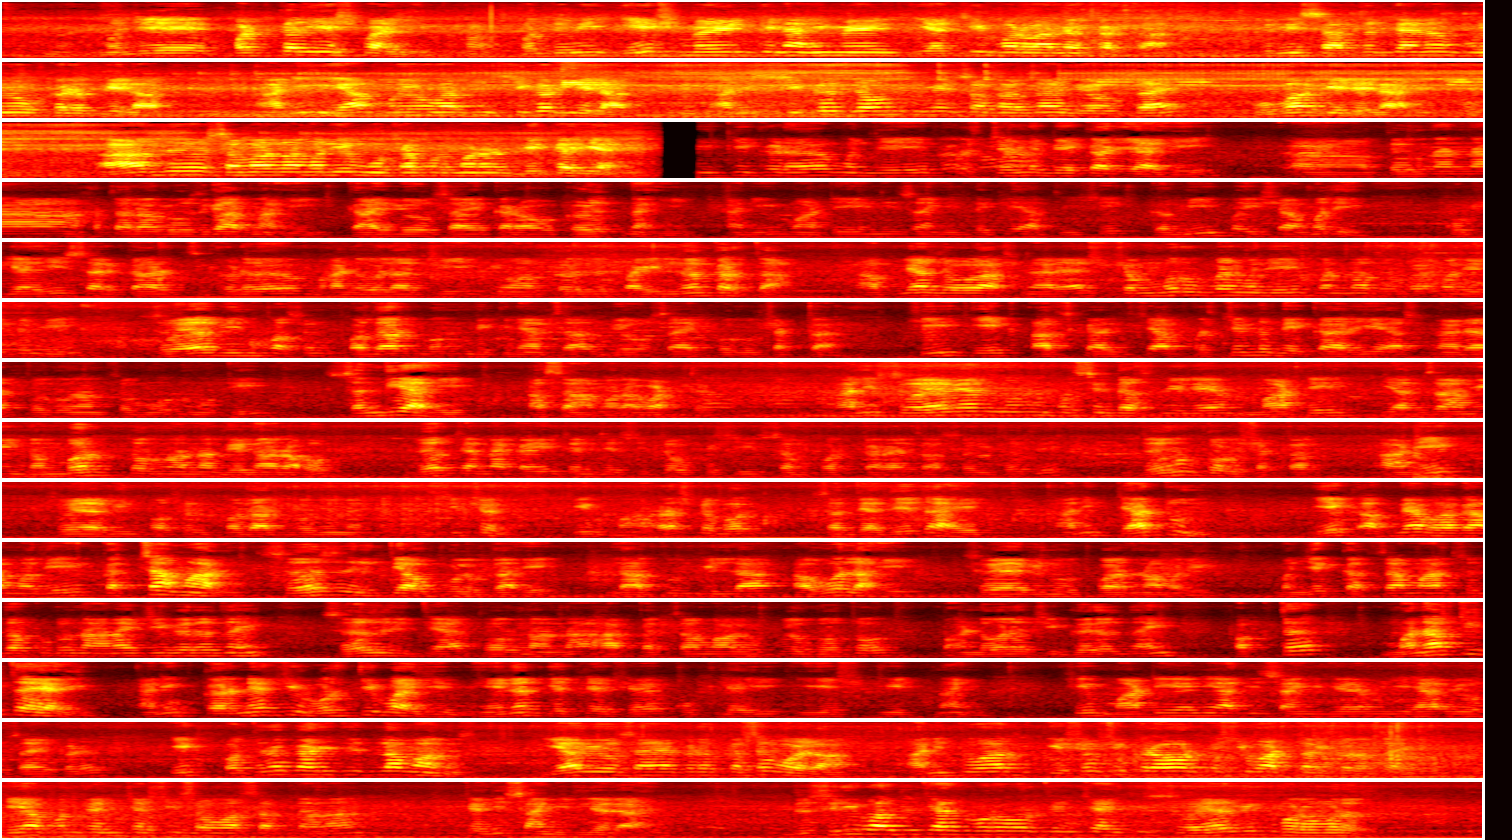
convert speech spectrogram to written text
म्हणजे पटकन यश पाहिजे. पण तुम्ही यश मिळेल की नाही मिळेल याची पर्वा न करता तुम्ही सातत्यानं प्रयोग करत गेलात आणि या प्रयोगातून शिकत गेलात आणि शिकत जाऊन तुम्ही स्वतःचा व्यवसाय उभा केलेला आहे. आज समाजामध्ये मोठ्या प्रमाणात बेकारी आहे. एकीकडं म्हणजे प्रचंड बेकारी आहे. तरुणांना हाताला रोजगार नाही काय व्यवसाय करावा कळत नाही. आणि माटे यांनी सांगितलं की अतिशय कमी पैशामध्ये कुठल्याही सरकारकडं भांडवलाची किंवा कर्ज फाईल न करता आपल्याजवळ असणाऱ्या शंभर रुपयामध्ये पन्नास रुपयामध्ये तुम्ही सोयाबीनपासून पदार्थ बनवून विकण्याचा व्यवसाय करू शकता. ही एक आजकालच्या प्रचंड बेकारी असणाऱ्या तरुणांसमोर मोठी संधी आहे असं आम्हाला वाटतं. आणि सोयाबीन म्हणून प्रसिद्ध असलेल्या माटे यांचा आम्ही नंबर तरुणांना देणार आहोत. जर त्यांना काही त्यांच्याशी चौकशी संपर्क करायचा असेल तर ते जरूर करू शकतात. अनेक सोयाबीनपासून पदार्थ बनवण्याचे प्रशिक्षण हे महाराष्ट्रभर सध्या देत आहेत. आणि त्यातून एक आपल्या भागामध्ये कच्चा माल सहजरित्या उपलब्ध आहे. लातूर जिल्हा अव्वल आहे सोयाबीन उत्पादनामध्ये. म्हणजे कच्चा मालसुद्धा कुठून आणायची गरज नाही. सहजरित्या तरुणांना हा कच्चा माल उपलब्ध होतो. भांडवलाची गरज नाही. फक्त मनाची तयारी आणि करण्याची वृत्ती पाहिजे. मेहनत घेतल्याशिवाय कुठल्याही यश येत नाही. हे माटे यांनी आधी सांगितलेलं आहे, म्हणजे ह्या व्यवसायाकडं एक पत्रकारितेतला माणूस या व्यवसायाकडे कसं वळला आणि तो आज यशस्वी करावर कशी वाटचाल करत आहे हे आपण त्यांच्याशी संवाद साधताना त्यांनी सांगितलेलं आहे. दुसरी बाजू त्याचबरोबर त्यांची आहे की सोयाबीन बरोबरच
